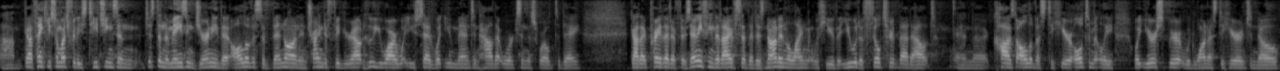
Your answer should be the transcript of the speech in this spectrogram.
Um, God, thank you so much for these teachings and just an amazing journey that all of us have been on in trying to figure out who you are, what you said, what you meant, and how that works in this world today. God, I pray that if there's anything that I've said that is not in alignment with you, that you would have filtered that out and uh, caused all of us to hear ultimately what your spirit would want us to hear and to know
